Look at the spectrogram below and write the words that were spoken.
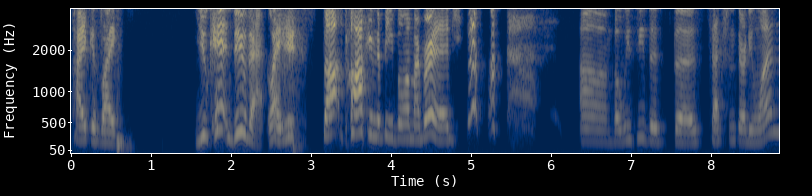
Pike is like, you can't do that. Like, stop talking to people on my bridge. um, but we see the the Section 31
